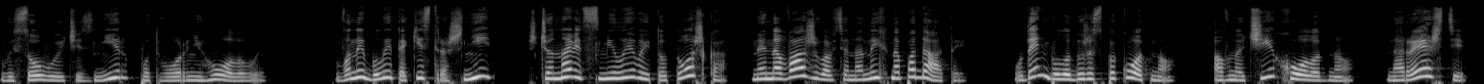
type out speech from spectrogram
висовуючи з нір потворні голови. Вони були такі страшні, що навіть сміливий Тотошка не наважувався на них нападати. Удень було дуже спекотно, а вночі холодно. Нарешті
